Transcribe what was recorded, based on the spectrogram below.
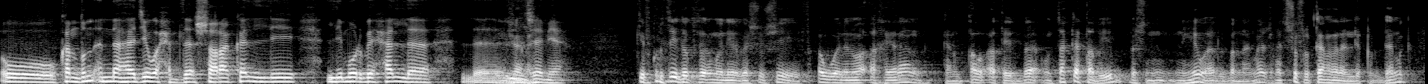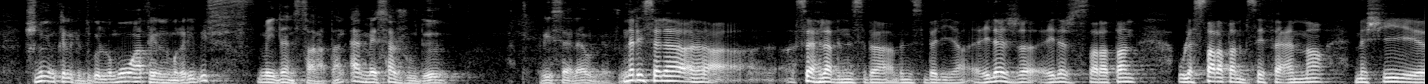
وكنظن ان هذه واحد الشراكة اللي اللي مربحه للجميع كيف قلتي دكتور منير بشوشي اولا وأخيرا كنبقاو أطباء وأنت كطبيب باش ننهيو هذا البرنامج. غتشوف الكاميرا اللي قدامك. شنو يمكن لك تقول للمواطن المغربي في ميدان السرطان un message ou deux رسالة ولا جوج؟ رساله آه، سهلة بالنسبة بالنسبة لي علاج علاج السرطان ولا السرطان بصفة عامة ماشي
